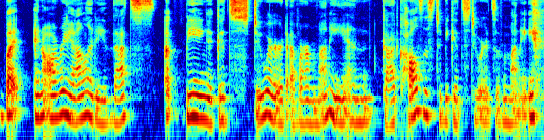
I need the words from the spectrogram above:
But in all reality, that's being a good steward of our money, and God calls us to be good stewards of money.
